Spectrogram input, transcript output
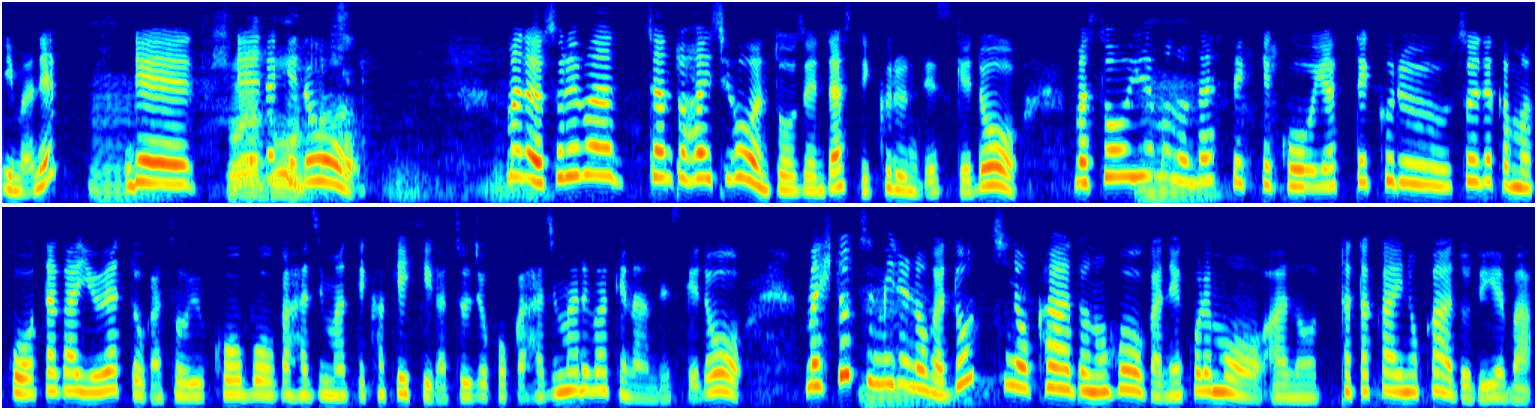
今ね。うん、で、で、だけどまあだそれはちゃんと廃止法案当然出してくるんですけど、まあそういうものを出してきてこうやってくる、それだからまあこうお互い与野党がそういう攻防が始まって駆け引きが通常国会始まるわけなんですけど、まあ一つ見るのがどっちのカードの方がね、これもあの戦いのカードで言えば、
